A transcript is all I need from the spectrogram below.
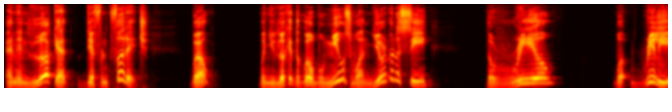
and then look at different footage? Well, when you look at the global news one, you're going to see the real, what really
